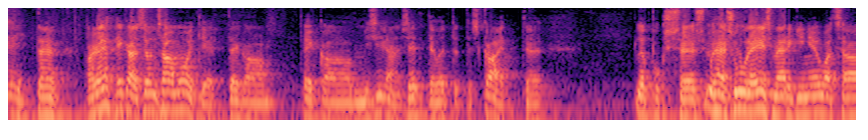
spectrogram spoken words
et äh, aga jah, ega see on samamoodi, et ega, ega mis iganes ettevõtetes ka, et äh, lõpuks ühe suure eesmärgini jõuad sa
